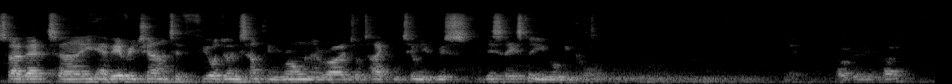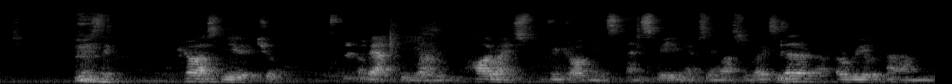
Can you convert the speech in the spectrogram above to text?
so that uh, you have every chance if you're doing something wrong on the roads or taking too many risks this Easter, you will be caught. Could I ask you Sure. about the um, high range drink driving and, and speeding we've seen in the last few weeks? Is that a, a real um,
